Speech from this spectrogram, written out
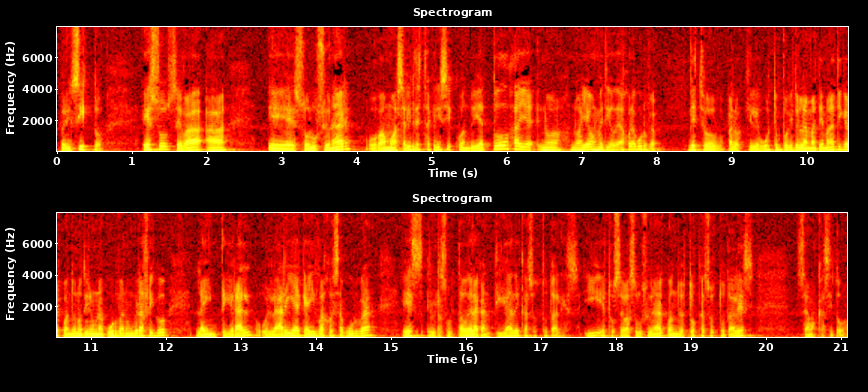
Pero insisto, eso se va a eh, solucionar o vamos a salir de esta crisis cuando ya todos nos, nos hayamos metido debajo de la curva. De hecho, para los que les guste un poquito la matemática, cuando uno tiene una curva en un gráfico, la integral o el área que hay bajo esa curva es el resultado de la cantidad de casos totales. Y esto se va a solucionar cuando estos casos totales seamos casi todos,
